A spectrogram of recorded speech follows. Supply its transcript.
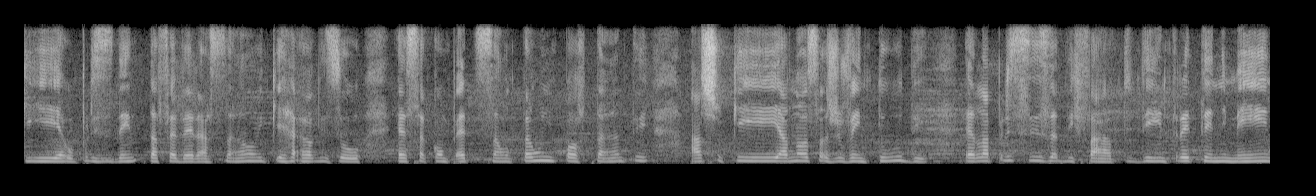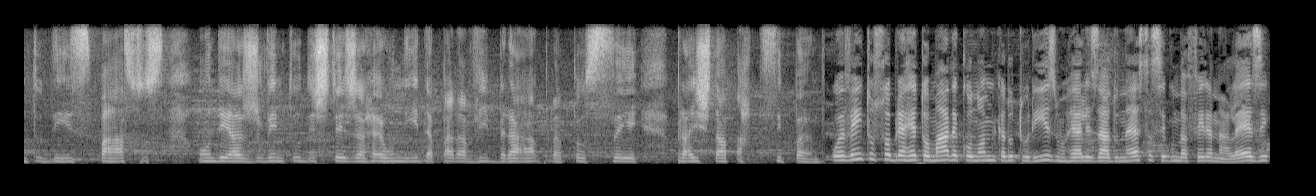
que é o presidente da federação e que realizou essa competição tão importante. Acho que a nossa juventude, ela precisa de fato de entretenimento, de espaços onde a juventude esteja reunida para vibrar, para torcer, para estar participando. O evento sobre a retomada econômica do turismo, realizado nesta segunda-feira na Lese,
